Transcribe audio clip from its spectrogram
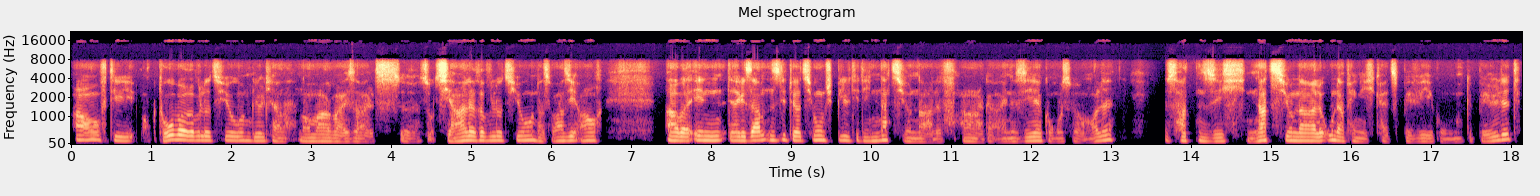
auf. Die Oktoberrevolution gilt ja normalerweise als äh, soziale Revolution, das war sie auch. Aber in der gesamten Situation spielte die nationale Frage eine sehr große Rolle. Es hatten sich nationale Unabhängigkeitsbewegungen gebildet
